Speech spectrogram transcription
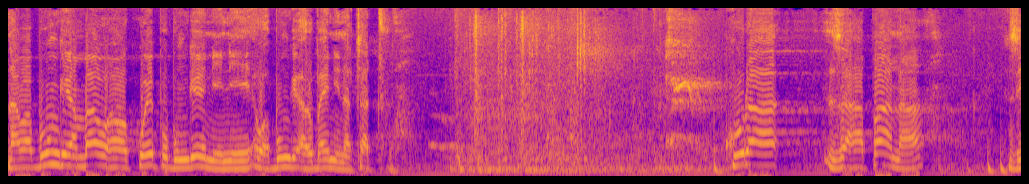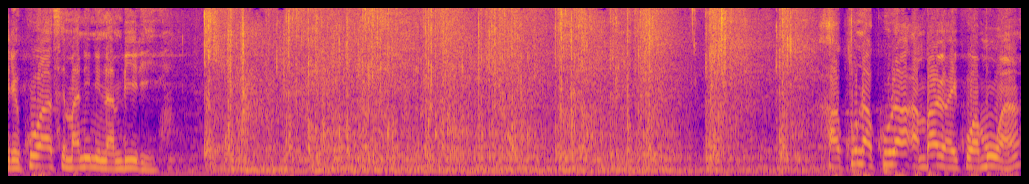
na wabunge ambao hawakuwepo bungeni ni wabunge 43. Kura za hapana zilikuwa 82. Hakuna kura ambayo haikuamua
